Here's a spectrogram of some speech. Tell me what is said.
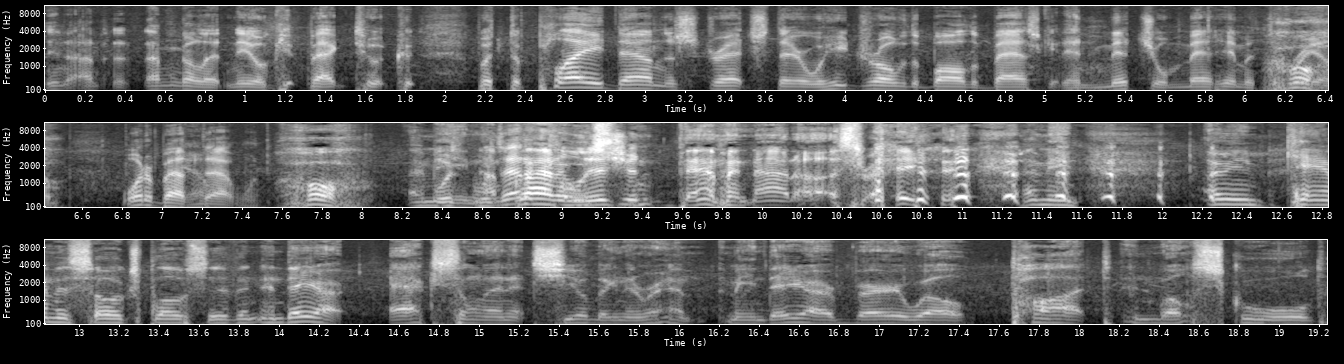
and I, I'm going to let Neil get back to it, but the play down the stretch there where he drove the ball to the basket and Mitchell met him at the Oh. rim. What about that one? Oh, I mean, Was- was I'm that a glad collision? it was them and not us, right? I mean, I mean, Cam is so explosive, and, and they are excellent at shielding the rim. I mean, they are very well taught and well schooled,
